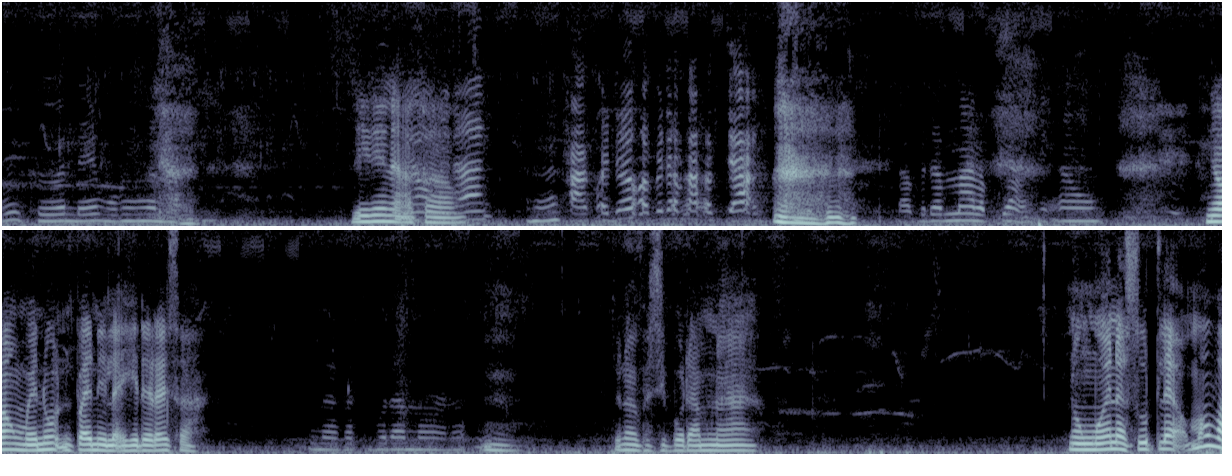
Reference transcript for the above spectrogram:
ฮ้ยเคินเด้บ่มีเงินให้นี่ได้หนาขาวขาคอยเด้อคอยไปดำนารับจ้างเราไปดำนารับจ้างให้เอาย่องมนุษย์ไปนี่แหละเฮ็ดได้ได้ซะที่นาก็สิบ่ดำนาเนาะอืม จนนั้นไปสิบ่ดำนาน้องมวยน่ะสุดแล้วมาไว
